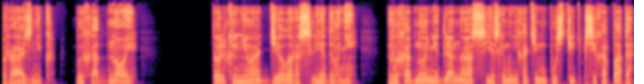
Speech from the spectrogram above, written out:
праздник, выходной. Только не у отдела расследований. Выходной не для нас, если мы не хотим упустить психопата,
